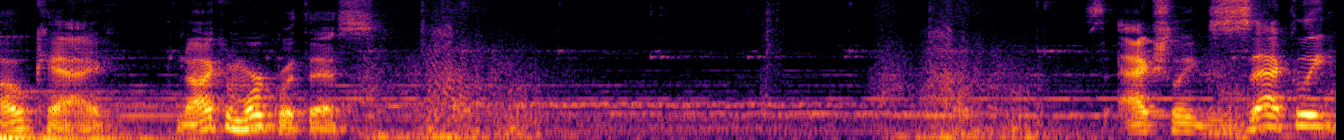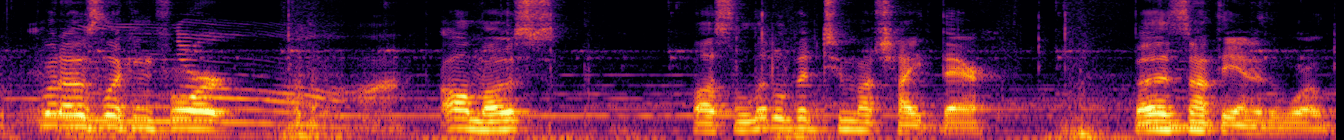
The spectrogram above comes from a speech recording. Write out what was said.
Okay. Now I can work with this. It's actually exactly what I was looking for. No. Almost. Lost a little bit too much height there. But that's not the end of the world.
